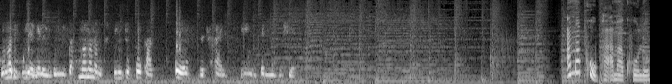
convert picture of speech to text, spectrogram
wonwabi uyekelele kunika no no no no you need to focus all the time being a musician. Amaphupha amakhulu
